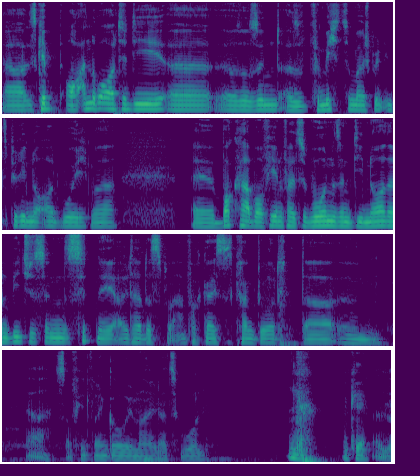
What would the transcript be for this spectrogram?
ja, es gibt auch andere Orte, die äh, so sind. Also für mich zum Beispiel ein inspirierender Ort, wo ich mal äh, Bock habe, auf jeden Fall zu wohnen, sind die Northern Beaches in Sydney, Alter. Das war einfach geisteskrank dort. Da, ähm, ja, ist auf jeden Fall ein Goal, mal da zu wohnen. okay. Also.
